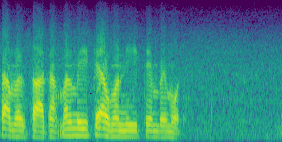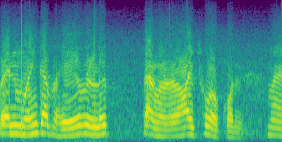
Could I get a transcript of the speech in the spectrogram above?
สร้างปราสาทมันมีแก้วมณีเต็มไปหมด เป็นเหมือนกับเหวลึกตั้งร้อยชั่วคนแม่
